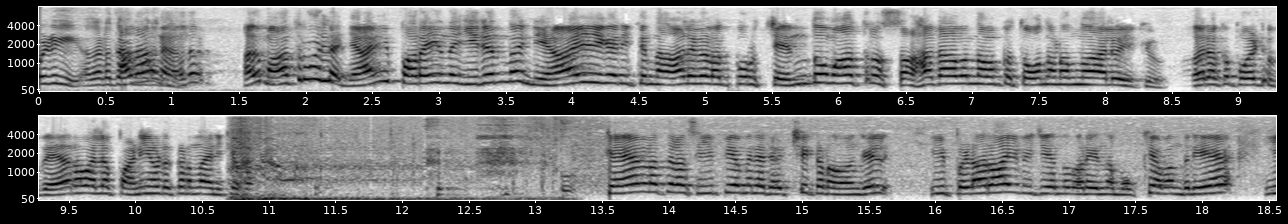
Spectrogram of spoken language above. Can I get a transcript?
ഒഴുകി അതാണ്. അത് അത് മാത്രമല്ല ഞാൻ ഈ പറയുന്ന ഇരുന്ന് ന്യായീകരിക്കുന്ന ആളുകളെ കുറിച്ച് എന്തുമാത്രം സഹതാപം നമുക്ക് തോന്നണം എന്ന് ആലോചിക്കൂ. അവരൊക്കെ പോയിട്ട് വേറെ വല്ല പണിയെടുക്കണം എന്ന് എനിക്ക് കേരളത്തിലെ സി പി എമ്മിനെ രക്ഷിക്കണമെങ്കിൽ ഈ പിണറായി വിജയൻ എന്ന് പറയുന്ന മുഖ്യമന്ത്രിയെ ഈ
